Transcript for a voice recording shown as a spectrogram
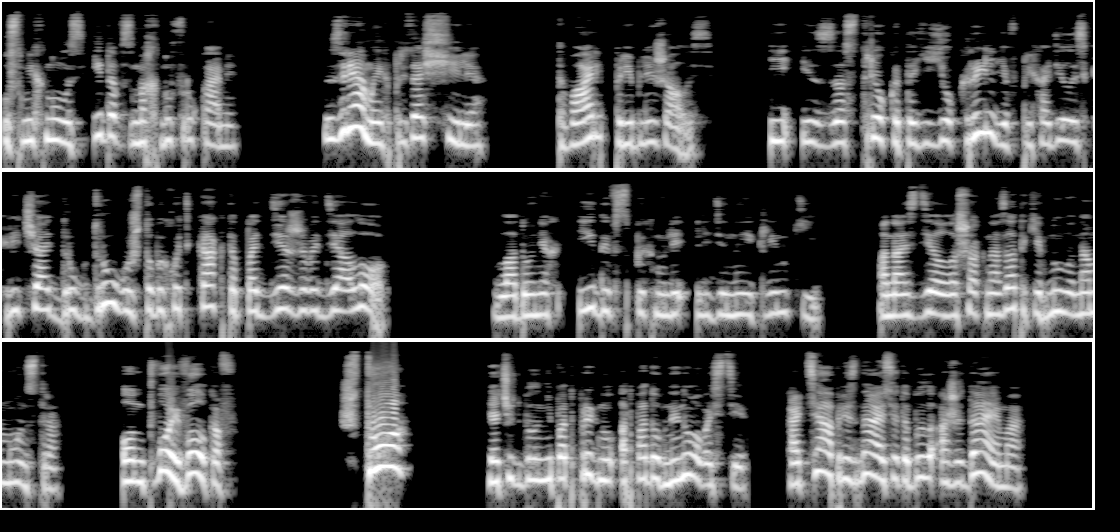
усмехнулась Ида, взмахнув руками. Зря мы их притащили. Тварь приближалась и из-за стрекота ее крыльев приходилось кричать друг другу, чтобы хоть как-то поддерживать диалог. В ладонях Иды вспыхнули ледяные клинки. Она сделала шаг назад и кивнула на монстра. Он твой, Волков! Что? Я чуть было не подпрыгнул от подобной новости, хотя, признаюсь, это было ожидаемо.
